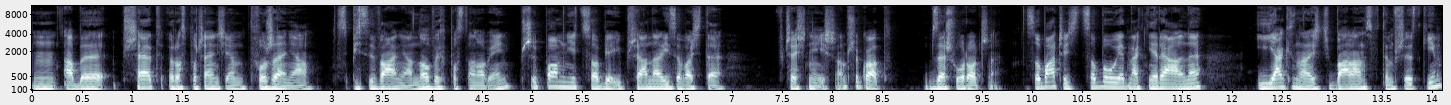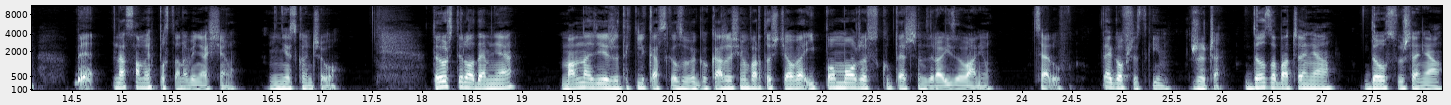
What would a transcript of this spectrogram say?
mm, aby przed rozpoczęciem tworzenia, spisywania nowych postanowień przypomnieć sobie i przeanalizować te wcześniejsze, na przykład zeszłoroczne. Zobaczyć, co było jednak nierealne i jak znaleźć balans w tym wszystkim, by na samych postanowieniach się nie skończyło. To już tyle ode mnie. Mam nadzieję, że te kilka wskazówek okaże się wartościowe i pomoże w skutecznym zrealizowaniu celów. Tego wszystkim życzę. Do zobaczenia, do usłyszenia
